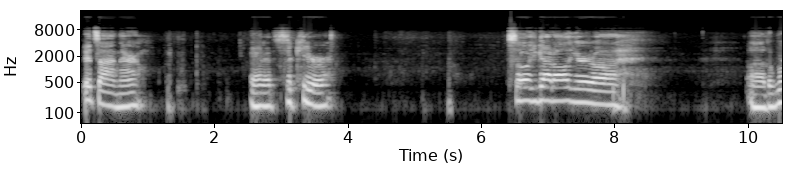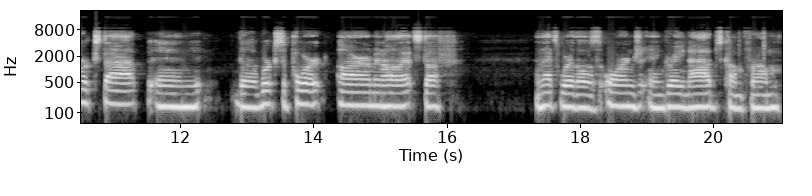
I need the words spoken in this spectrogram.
it's on there and it's secure. So you got all your uh, uh, the work stop and the work support arm and all that stuff. And that's where those orange and gray knobs come from.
